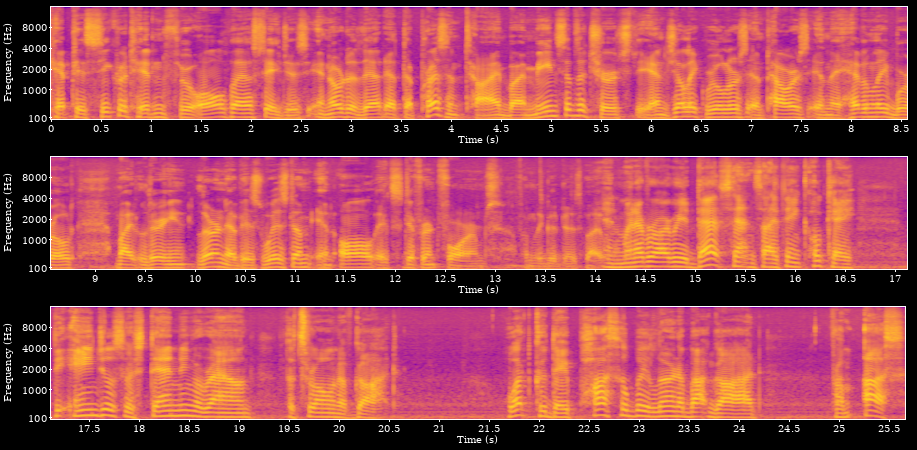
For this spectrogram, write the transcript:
kept his secret hidden through all past ages, in order that at the present time, by means of the church, the angelic rulers and powers in the heavenly world might learn, learn of his wisdom in all its different forms. From the Good News Bible. And whenever I read that sentence, I think, okay, the angels are standing around the throne of God. What could they possibly learn about God from us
